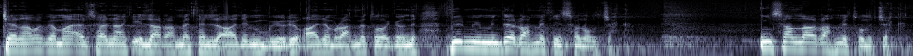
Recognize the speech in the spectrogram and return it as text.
Cenab-ı Hak ve ma erselnâke illa rahmeten lil alemin buyuruyor. Alem rahmet olarak gönder. Bir mümin de rahmet insanı olacak. İnsanlığa rahmet olacak.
